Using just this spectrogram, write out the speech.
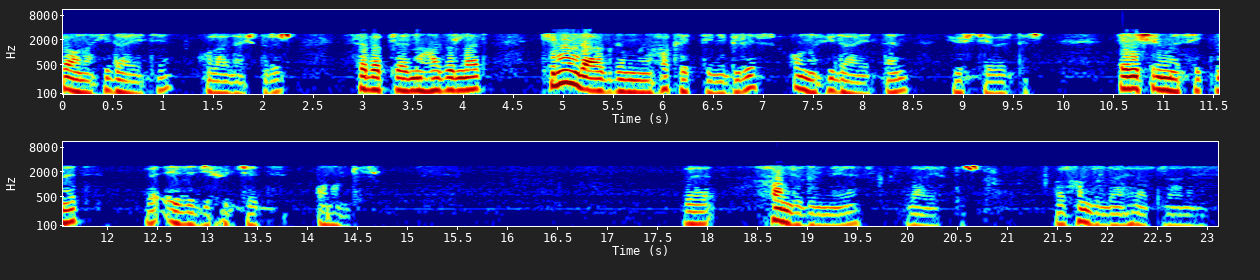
ve ona hidayeti kolaylaştırır. Sebeplerini hazırlar. Kimin de azgınlığı hak ettiğini bilir, onu hidayetten yüz çevirtir. Erişilmez hikmet ve ezici hüccet O'nundur. Ve hamd edilmeye layıktır. Velhamdülillahi Rabbil Alemin.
